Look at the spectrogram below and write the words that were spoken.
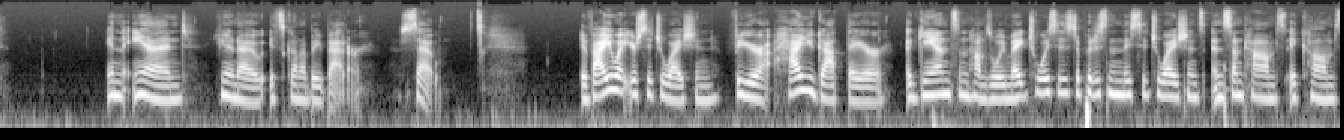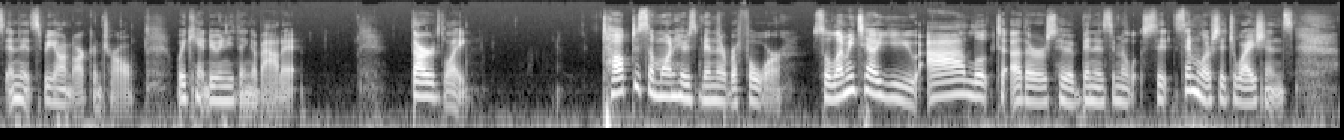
in the end, you know, it's going to be better. So, evaluate your situation, figure out how you got there. Again, sometimes we make choices to put us in these situations, and sometimes it comes and it's beyond our control. We can't do anything about it. Thirdly, talk to someone who's been there before. So let me tell you, I look to others who have been in similar similar situations.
